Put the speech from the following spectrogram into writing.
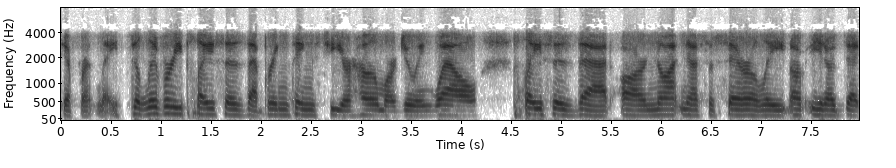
differently. Delivery places that bring things to your home are doing well. Places that are not necessarily, uh, you know, that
